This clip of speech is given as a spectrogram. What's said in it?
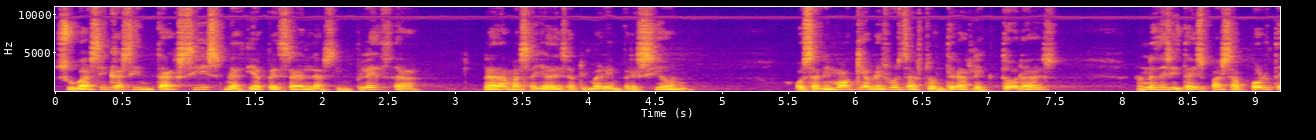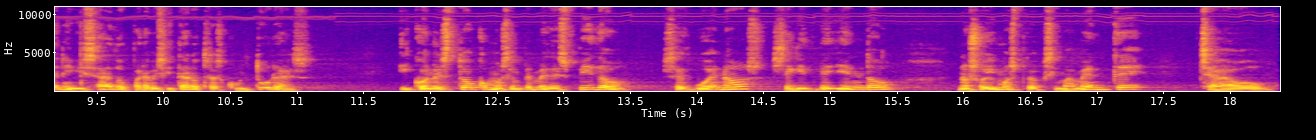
su básica sintaxis me hacía pensar en la simpleza, nada más allá de esa primera impresión. Os animo a que abréis vuestras fronteras lectoras. No necesitáis pasaporte ni visado para visitar otras culturas. Y con esto, como siempre, me despido. Sed buenos, seguid leyendo. Nos oímos próximamente. Chao.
